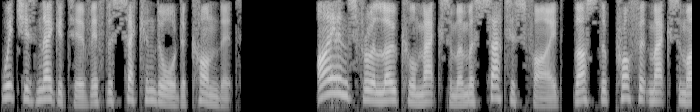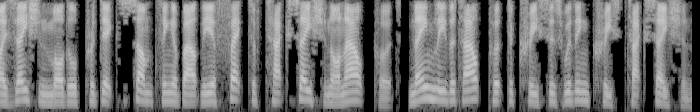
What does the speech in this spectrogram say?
which is negative if the second-order condit. Ions for a local maximum are satisfied, thus the profit maximization model predicts something about the effect of taxation on output, namely that output decreases with increased taxation.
